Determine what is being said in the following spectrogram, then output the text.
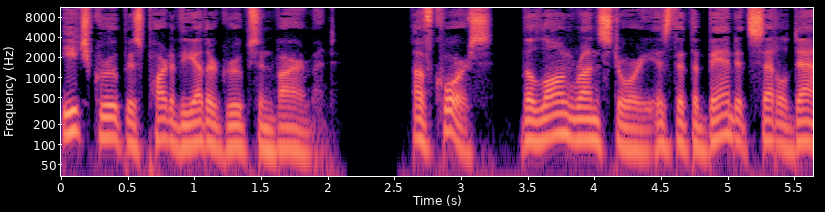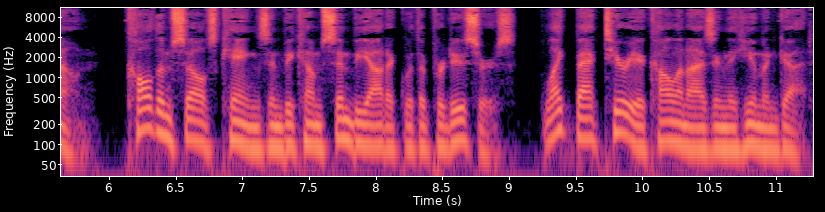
each group is part of the other group's environment. Of course, the long run story is that the bandits settle down, call themselves kings, and become symbiotic with the producers, like bacteria colonizing the human gut.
